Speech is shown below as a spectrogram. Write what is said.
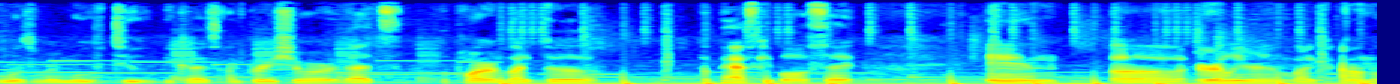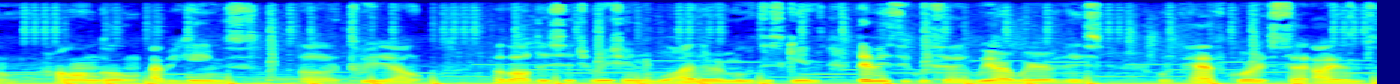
was removed too because I'm pretty sure that's a part of like the the basketball set. And uh, earlier, like I don't know how long ago, Epic Games uh, tweeted out about this situation, why they removed the skins. They basically said we are aware of this with half-court set items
